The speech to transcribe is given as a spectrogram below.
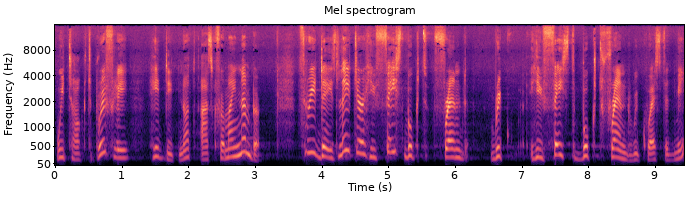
We talked briefly. He did not ask for my number. Three days later, he Facebooked friend, he Facebooked friend requested me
